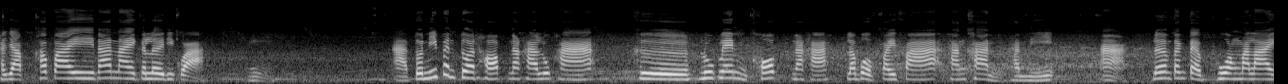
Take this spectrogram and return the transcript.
ขยับเข้าไปด้านในกันเลยดีกว่านี่อ่าตัวนี้เป็นตัวท็อปนะคะ ลูกค้าคือลูกเล่นครบนะคะ ระบบไฟฟ้าทั้งคันคันนี้อ่าเริ่มตั้งแต่พวงมาลัย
